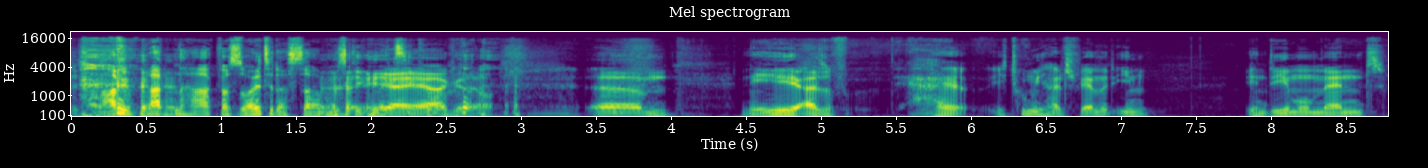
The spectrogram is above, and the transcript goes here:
richtig. Marvin Plattenhardt, was sollte das damals gegen Mexiko? ja, ja, genau. ähm, nee, also ja, ich tue mich halt schwer mit ihm. In dem Moment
